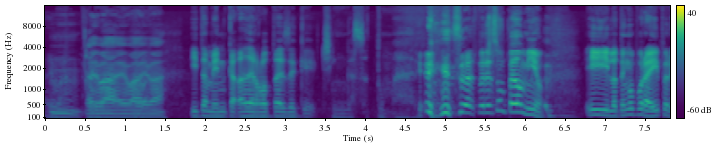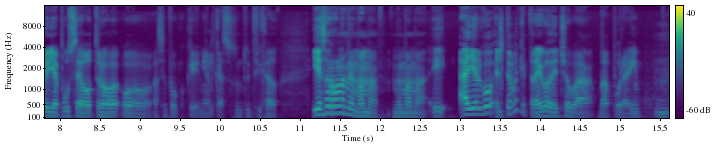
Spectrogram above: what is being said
Ahí Mm, ahí va, ahí va, ahí va. Y también cada derrota es de que chingas a tu madre. Pero es un pedo mío. Y lo tengo por ahí, pero ya puse otro o hace poco que ni al caso, es un tweet fijado. Y esa rola me mama, me mama. Y hay algo, el tema que traigo de hecho va, va por ahí. Mm.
